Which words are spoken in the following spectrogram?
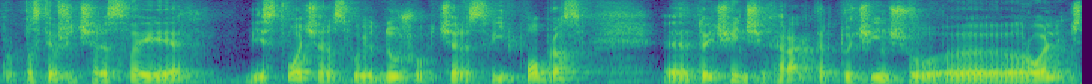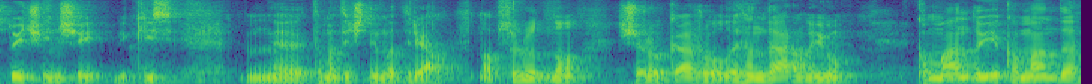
пропустивши через своє єство, через свою душу, через свій образ, той чи інший характер, ту чи іншу е, роль, чи той чи інший якийсь е, тематичний матеріал. Абсолютно щиро кажу, легендарною командою є команда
